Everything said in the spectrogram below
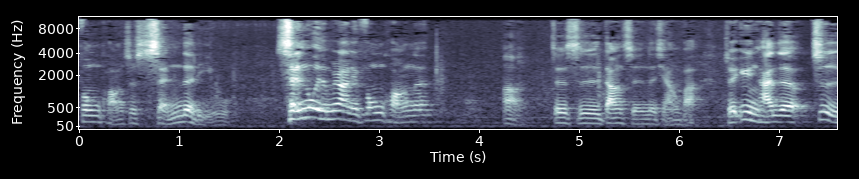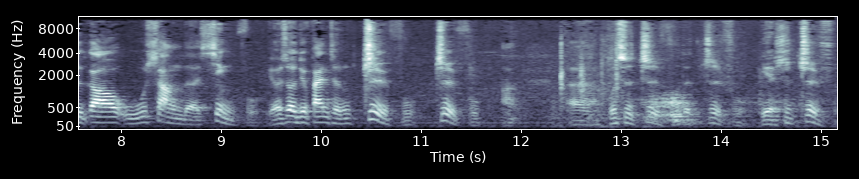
疯狂是神的礼物。神为什么让你疯狂呢？啊，这是当事人的想法，所以蕴含着至高无上的幸福。有的时候就翻成制服，制服啊，呃，不是制服的制服，也是制服。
